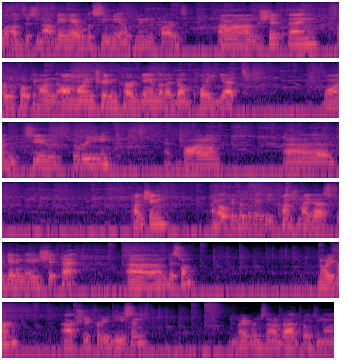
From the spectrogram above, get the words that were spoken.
love just not being able to see me opening the cards? Um, shit thing for the Pokemon online trading card game that I don't play yet. One, two, three at the bottom. Uh, punching. I hope it doesn't make me punch my desk for getting a shit pack. Uh, this one. Noivern. Actually pretty decent. Noivern's not a bad Pokemon.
